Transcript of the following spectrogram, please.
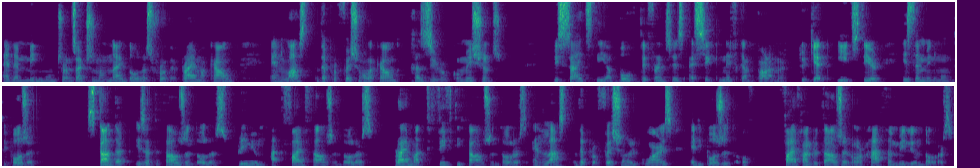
and a minimum transaction of $9 for the prime account, and last, the professional account has zero commissions. Besides the above differences, a significant parameter to get each tier is the minimum deposit. Standard is at $1,000, Premium at $5,000, Prime at $50,000, and last, the professional requires a deposit of $500,000 or half a million dollars.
